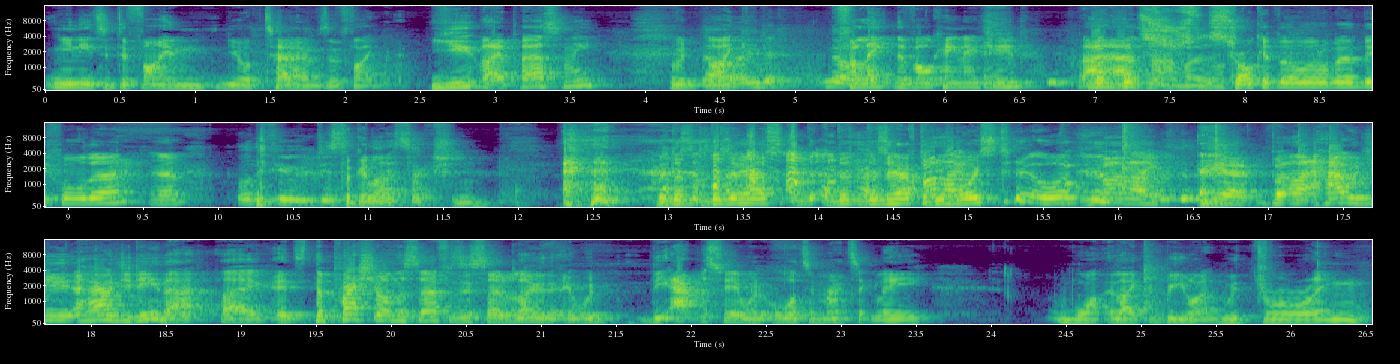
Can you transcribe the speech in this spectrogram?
you need to define your terms of like you, I personally, would like and- no. fillet the volcano tube. but, Uh, but that's not s- stroke it a little bit before that. Yeah. What if you just good apply luck. suction? But does it does it have does, does it have to But be like- moist or? but like, yeah, but like, how would you how would you do that? Like, it's the pressure on the surface is so low that it would the atmosphere would automatically want like be like withdrawing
